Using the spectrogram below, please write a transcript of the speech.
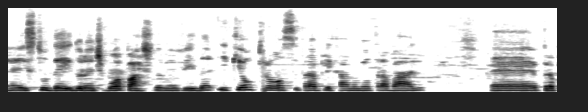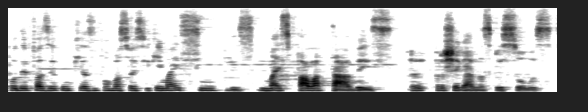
é, estudei durante boa parte da minha vida e que eu trouxe para aplicar no meu trabalho, é, para poder fazer com que as informações fiquem mais simples e mais palatáveis para chegar nas pessoas.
